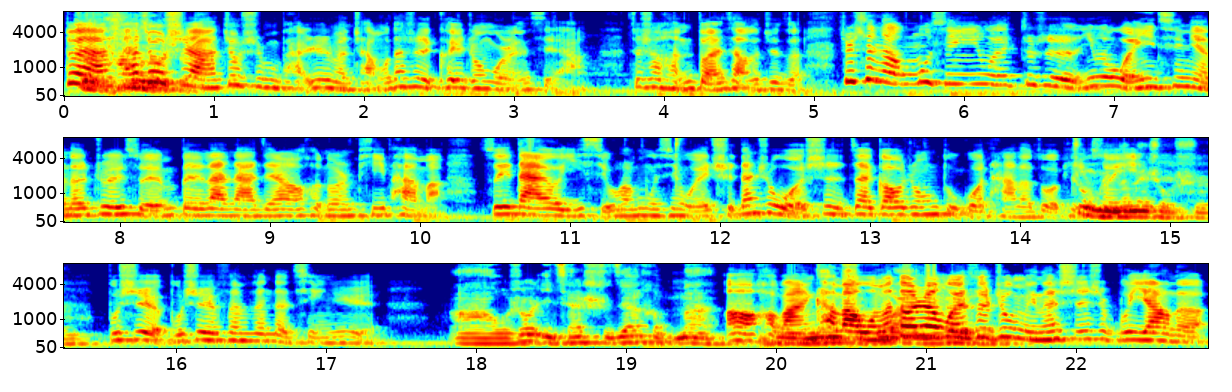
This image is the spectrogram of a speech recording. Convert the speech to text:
对啊，它就是啊，就是排日本产物，但是可以中国人写啊，就是很短小的句子。就现在木心，因为就是因为文艺青年的追随被烂大街，让很多人批判嘛，所以大家又以喜欢木心为耻。但是我是在高中读过他的作品，所著名的那以首诗不是不是纷纷的情欲啊，我说以前时间很慢。哦，好吧，你看吧，我们都认为最最著名的诗是不一样的。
